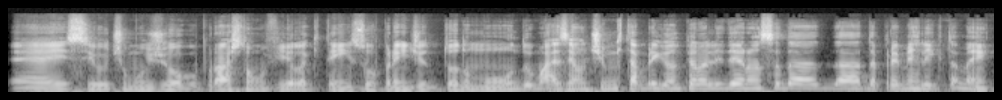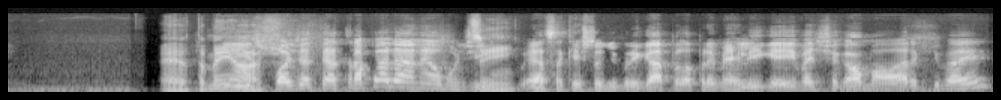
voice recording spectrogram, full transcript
É, esse último jogo pro Aston Villa, que tem surpreendido todo mundo, mas é um time que está brigando pela liderança da, da, da Premier League também. É, eu também e acho. Isso pode até atrapalhar, né, Almundinho? Sim. Essa questão de brigar pela Premier League aí vai chegar uma hora que vai.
